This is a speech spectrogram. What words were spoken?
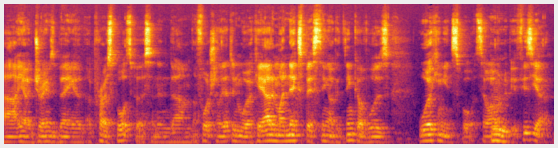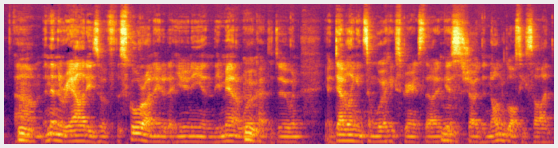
uh, you know, dreams of being a, a pro sports person, and um, unfortunately that didn't work out. And my next best thing I could think of was working in sports. So I mm. wanted to be a physio, mm. um, mm. and then the realities of the score I needed at uni and the amount of work mm. I had to do, and you know, dabbling in some work experience that I mm. guess showed the non-glossy side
